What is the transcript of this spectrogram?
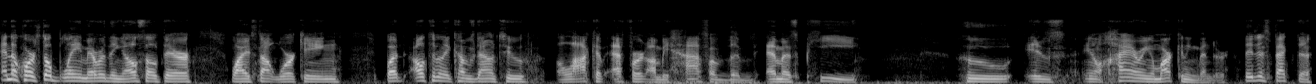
And of course, they'll blame everything else out there why it's not working. But ultimately, it comes down to a lack of effort on behalf of the MSP who is, you know, hiring a marketing vendor. They just expect to,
